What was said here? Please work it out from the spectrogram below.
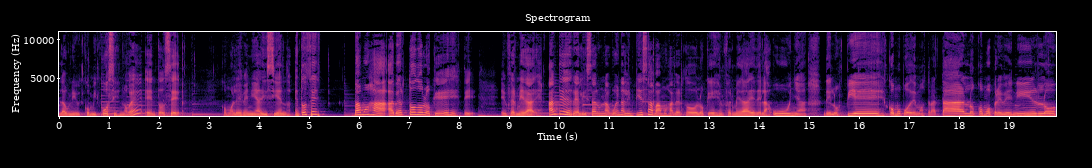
la unicomicosis, ¿no ves? Entonces, como les venía diciendo. Entonces, vamos a, ver todo lo que es este, enfermedades. Antes de realizar una buena limpieza vamos a ver todo lo que es enfermedades de las uñas, de los pies, cómo podemos tratarlo, cómo prevenirlo.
